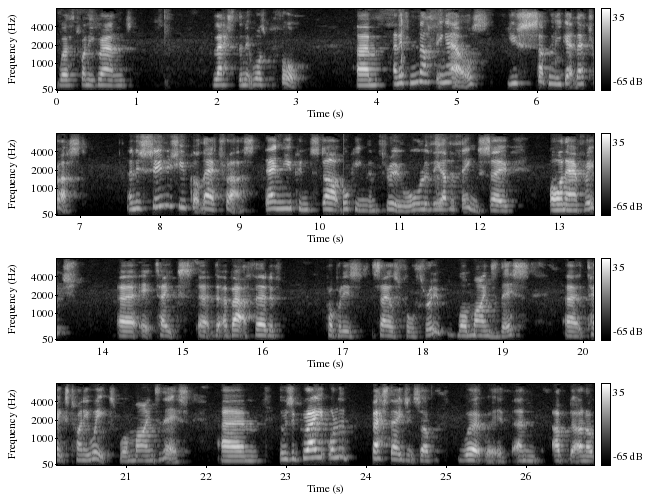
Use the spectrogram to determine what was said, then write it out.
worth 20 grand less than it was before. Um, and if nothing else, you suddenly get their trust. And as soon as you've got their trust, then you can start walking them through all of the other things. So, on average, uh, it takes uh, about a third of properties sales fall through. Well, mine's this. Uh, it takes 20 weeks. Well, mine's this. Um, there was a great one of the best agents I've worked with, and I've, and I've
